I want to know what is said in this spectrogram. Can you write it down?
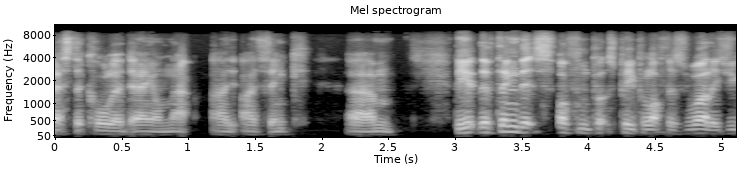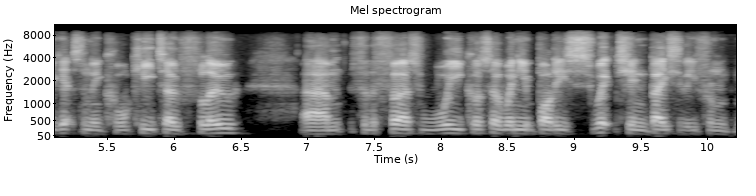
best to call a day on that. I, I think. Um, the the thing that's often puts people off as well is you get something called keto flu. Um, for the first week or so, when your body's switching basically from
